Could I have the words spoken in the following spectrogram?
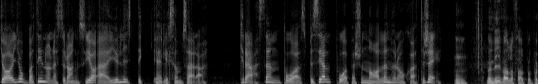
jag har jobbat inom restaurang så jag är ju lite eh, liksom så här, kräsen på, speciellt på personalen hur de sköter sig. Mm. Men vi var i alla fall på, på,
